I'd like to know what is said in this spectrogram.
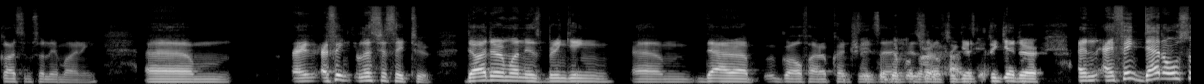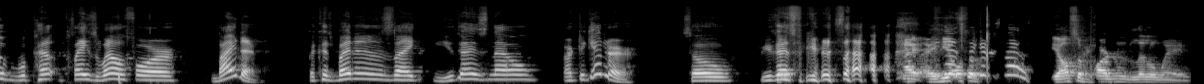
Qasem Soleimani. Um, I, I think let's just say two. The other one is bringing um, the Arab Gulf Arab countries and Israel to get yeah. together, and I think that also pe- plays well for Biden because Biden is like, you guys now are together, so you guys figure this out. I- I- you he guys also- figure this out. He also pardoned Lil Wayne,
